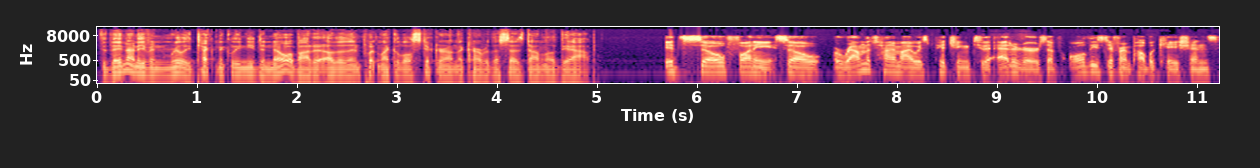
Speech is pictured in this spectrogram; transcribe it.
did they not even really technically need to know about it other than putting like a little sticker on the cover that says "download the app"? It's so funny. So around the time I was pitching to the editors of all these different publications,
